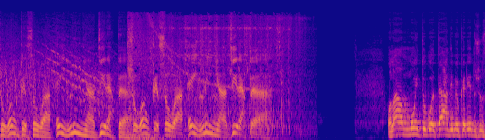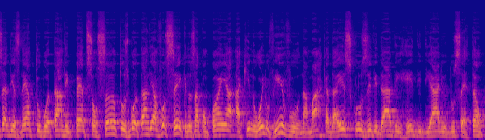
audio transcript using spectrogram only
João Pessoa em linha direta. João Pessoa em linha direta. Olá, muito boa tarde, meu querido José Dias Neto, boa tarde, Pedson Santos, boa tarde a você que nos acompanha aqui no Olho Vivo, na marca da exclusividade Rede Diário do Sertão.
